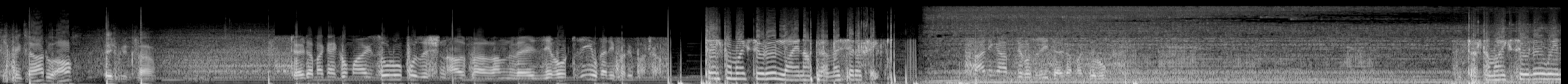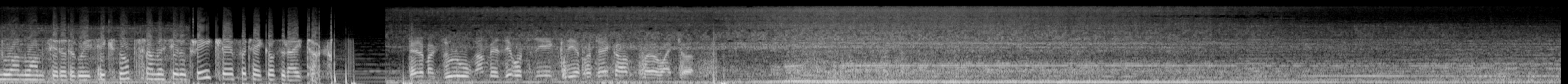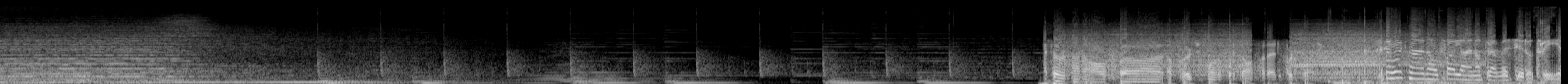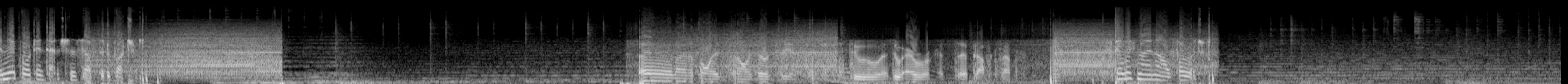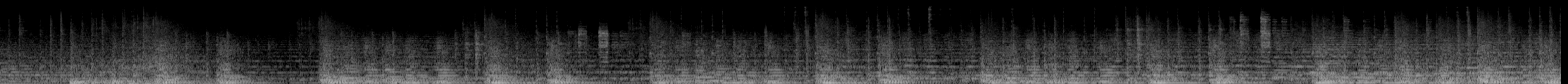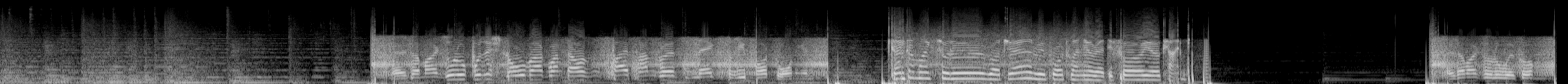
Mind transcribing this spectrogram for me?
Bin klar, du auch? Ich bin klar. Delta Mike Echo Mike Zulu, position Alpha runway 03, ready for departure. Delta Mike Zulu, line up runway 03. Lining up 03, Delta Mike Zulu. Delta Mike Zulu, wind 110 degrees 6 knots, runway 03, clear for takeoff, right turn. Delta Mike Zulu, runway 03, clear for takeoff, uh, right turn. Approach Monopoly Alpha, ready for departure. Skywork 9 Alpha, line up runway 03, and report intentions after departure. Uh, line up runway 03, intentions to uh, do airwork at uh, Bravo November. Skywork 9 Alpha, roger. 1500, next report warning. Delta Mike Zulu, roger, report when you're ready for your climb. Delta Mike Zulu, welcome.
